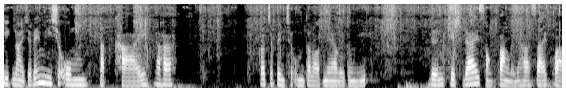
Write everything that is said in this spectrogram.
อีกหน่อยจะได้มีชะอมตัดขายนะคะ ก็จะเป็นชะอมตลอดแนวเลยตรงนี้ เดินเก็บได้สองฝั่งเลยนะคะ ซ้ายขวา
